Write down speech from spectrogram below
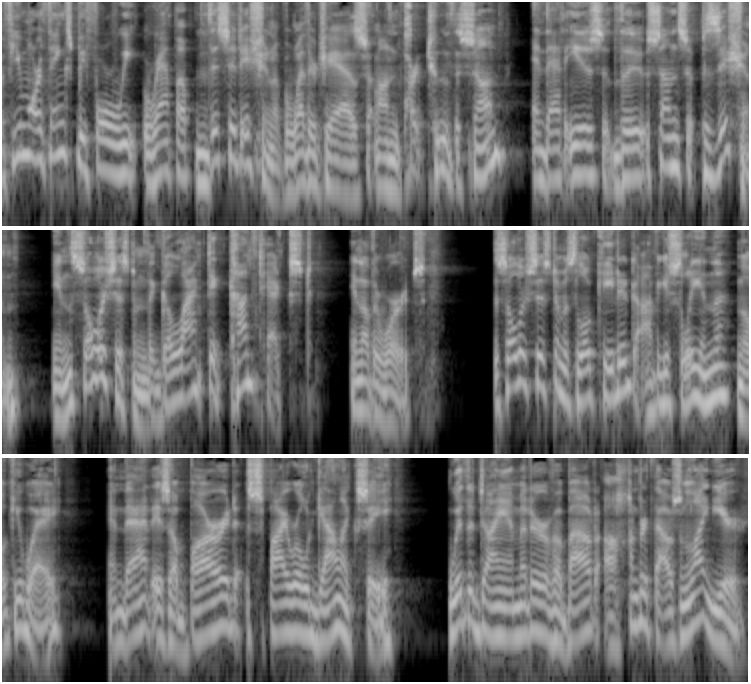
A few more things before we wrap up this edition of Weather Jazz on part two of the sun, and that is the sun's position in the solar system, the galactic context, in other words. The solar system is located, obviously, in the Milky Way, and that is a barred spiral galaxy with a diameter of about 100,000 light years.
